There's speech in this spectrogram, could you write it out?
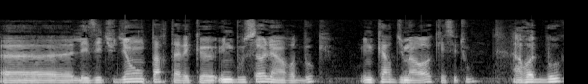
Euh, les étudiants partent avec une boussole et un roadbook, une carte du Maroc et c'est tout. Un roadbook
